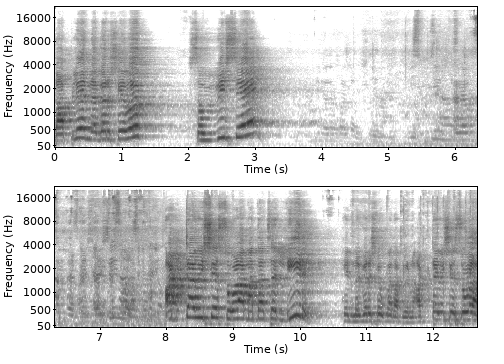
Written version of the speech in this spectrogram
तर आपले नगरसेवक सव्वीसशे अठ्ठावीसशे सोळा मताचं लीड हे नगरसेवकात आपल्याला अठ्ठावीसशे सोळा.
